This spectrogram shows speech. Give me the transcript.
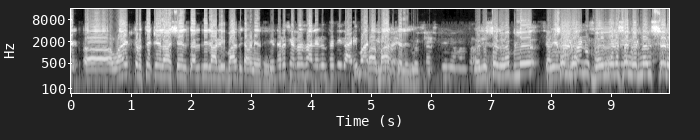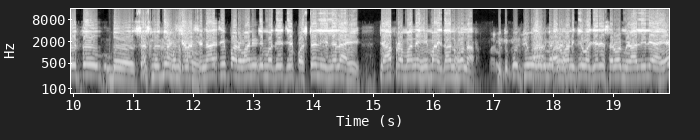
अं, वाईट कृत्य केलं असेल तर ती गाडी बाद करण्यात येईल निदर्शनं झाल्यानंतर ती गाडी बाद बा- केली बाद जाईल. केली जाईल. म्हणजे सगळं आपलं संघ- बैलगाडी संघटना शर्यत शासनाच्या नियमानुसार शासनाची परवानगीमध्ये जे स्पष्ट लिहिलेलं आहे त्याप्रमाणे हे मैदान होणार. इथं कोणती. परवानगी वगैरे सर्व मिळालेली आहे.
